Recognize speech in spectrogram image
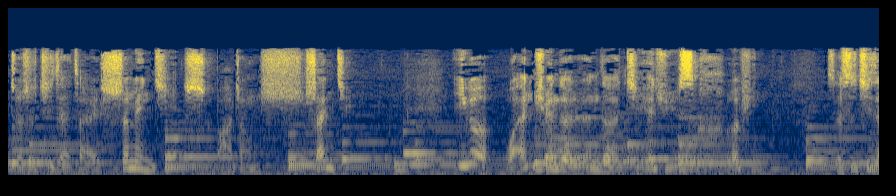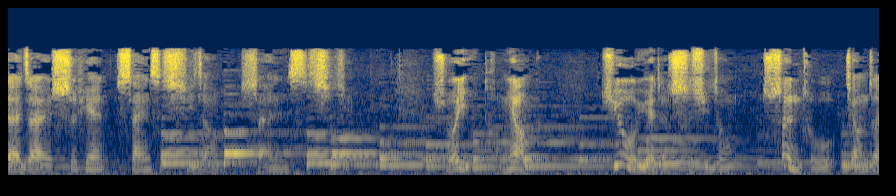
这是记载在生命记十八章十三节。一个完全的人的结局是和平，这是记载在诗篇三十七章三十七节。所以，同样的。旧约的次序中，圣徒将在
